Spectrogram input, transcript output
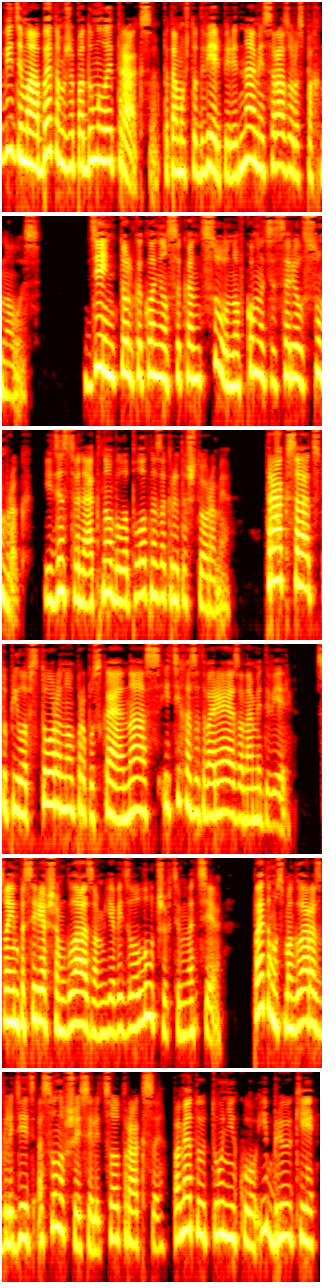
Видимо, об этом же подумала и Тракса, потому что дверь перед нами сразу распахнулась. День только клонился к концу, но в комнате царил сумрак. Единственное окно было плотно закрыто шторами. Тракса отступила в сторону, пропуская нас и тихо затворяя за нами дверь. Своим посеревшим глазом я видела лучше в темноте, поэтому смогла разглядеть осунувшееся лицо Траксы, помятую тунику и брюки,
